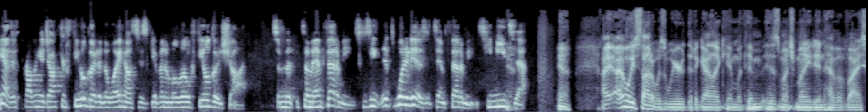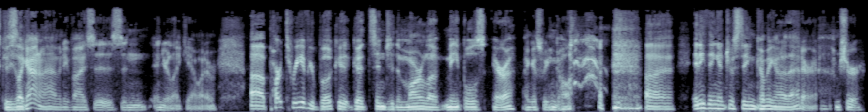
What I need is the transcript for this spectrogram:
"Yeah, there's probably a Dr. Feelgood in the White House who's giving him a little feel good shot." Some some amphetamines because it's what it is. It's amphetamines. He needs yeah. that. Yeah, I, I always thought it was weird that a guy like him with him his much money didn't have a vice because he's like I don't have any vices and and you're like yeah whatever. Uh, part three of your book it gets into the Marla Maples era. I guess we can call. It. uh, anything interesting coming out of that era? I'm sure.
